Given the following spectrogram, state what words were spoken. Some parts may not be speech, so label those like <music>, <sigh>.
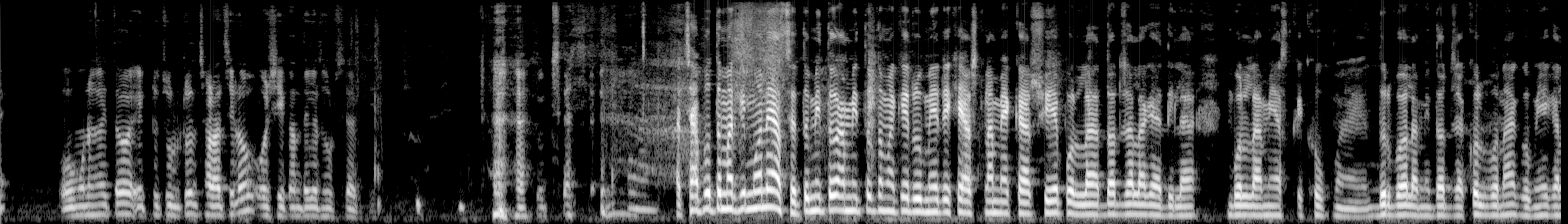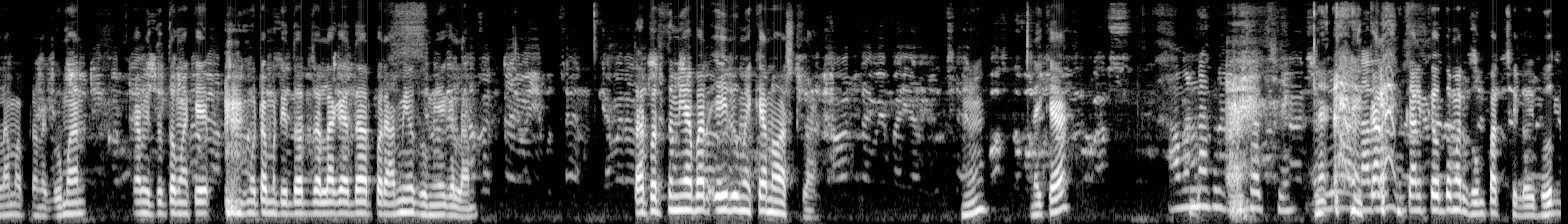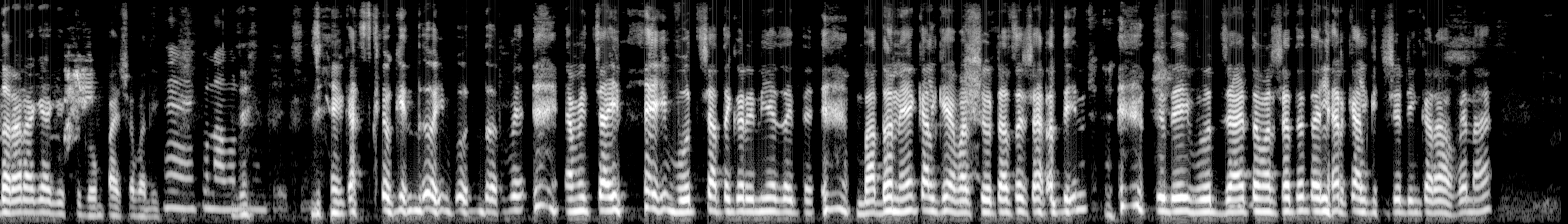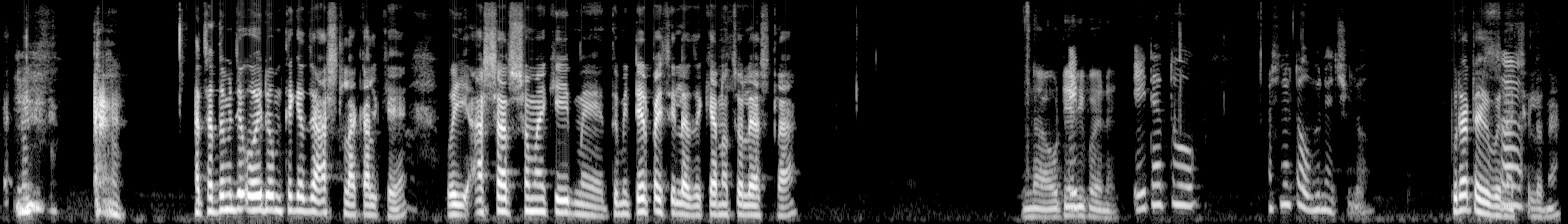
ও মনে হয় তো একটু চুল টুল ছাড়া ছিল ও সেখান থেকে ধরছে আর কি? <laughs> আচ্ছা আপু, তোমার কি মনে আছে? তুমি তো, আমি তো তোমাকে রুমে রেখে আসলাম, একা শুয়ে পড়লা, দরজা লাগাই দিলা, বললা, আমি আজকে খুব দুর্বল, আমি দরজা খুলবো না, ঘুমিয়ে গেলাম, আপনারা ঘুমান। আমি তো তোমাকে <clears throat> মোটামুটি দরজা লাগাই দেওয়ার পরে আমিও ঘুমিয়ে গেলাম। তারপর তুমি আবার এই রুমে কেন আসলা? হুম? নাইকা? আমার না ঘুম পাচ্ছে। কালকেও তোমার ঘুম পাচ্ছিল। ওই ভূত ধরার আগে আগে একটু ঘুম পায় সবারই। হ্যাঁ এখন আমার যে- আজকেও কিন্তু ওই ভূত ধরবে। আমি চাই এই ভূত সাথে করে নিয়ে যাইতে। বাঁধনে কালকে আবার শুট আছে সারাদিন। যদি এই ভূত যায় তোমার সাথে তাইলে আর কালকে শুটিং করা হবে না। আচ্ছা তুমি যে ওই রুম থেকে যে আসলা কালকে ওই আসার সময় কি তুমি টের পাইছিলা যে কেন চলে আসলা? না ও টেরই পায় নাই। এটা তো আসলে একটা অভিনয় ছিল। পুরাটাই অভিনয় ছিল না?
